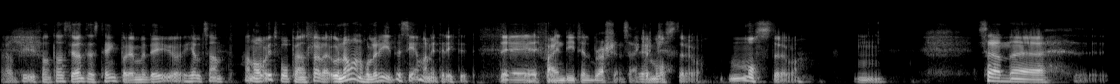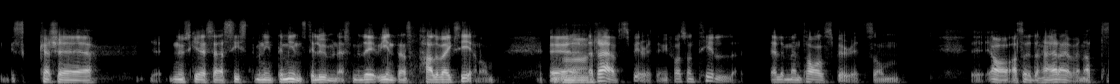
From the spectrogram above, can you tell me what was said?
Det blir ju fantastiskt. Jag har inte ens tänkt på det, men det är ju helt sant. Han har ju två penslar där. Undrar vad han håller i, det ser man inte riktigt. Det är fine detail brushen säkert. Det måste det vara. Måste det vara. Mm. Sen eh, kanske, nu ska jag säga sist men inte minst till Lumines, men det är inte ens halvvägs igenom. Eh, Rävspiriten, vi får alltså en till elemental spirit som ja, alltså den här även att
